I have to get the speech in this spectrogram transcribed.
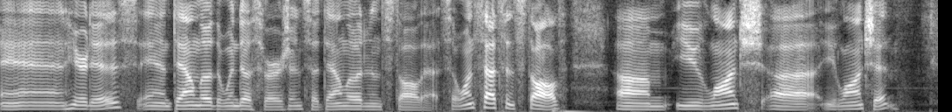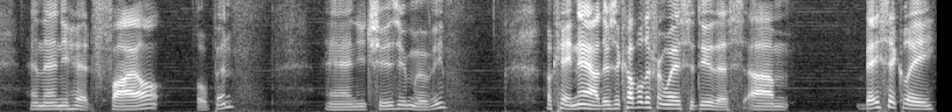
and here it is. And download the Windows version. So download and install that. So once that's installed um, you launch uh, you launch it. And then you hit file open. And you choose your movie. Okay now there's a couple different ways to do this. Um, basically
